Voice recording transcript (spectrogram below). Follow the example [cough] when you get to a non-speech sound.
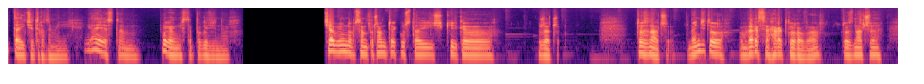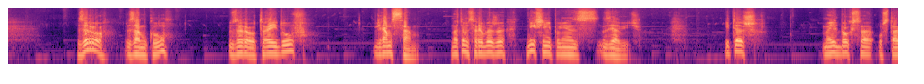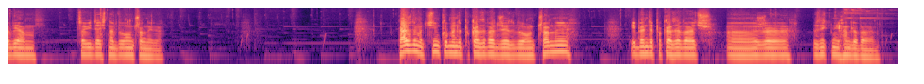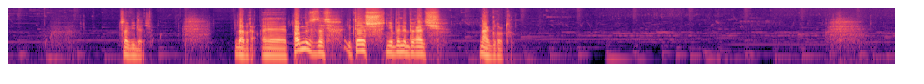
Witajcie, drodzy mili. Ja jestem programista po godzinach. Chciałbym na sam początek ustalić kilka rzeczy. To znaczy, będzie to wersja hardkorowa, to znaczy zero zamku, zero trade'ów, gram sam. Na tym serwerze nikt się nie powinien zjawić. I też mailboxa ustawiam, co widać, na wyłączonego. Każdym odcinku będę pokazywać, że jest wyłączony i będę pokazywać, e, że z nikim nie handlowałem. Co widać. Dobra, e, pomysł i też nie będę brać nagród.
